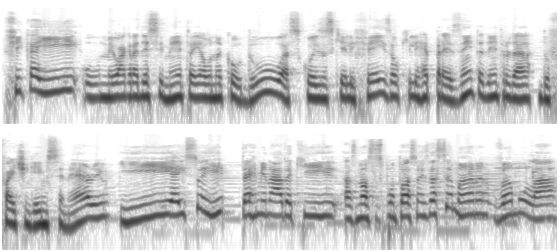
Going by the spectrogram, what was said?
fica aí o meu agradecimento aí ao Knuckle Doo, as coisas que ele fez, ao que ele representa dentro da, do fighting game cenário. E é isso aí. Terminado aqui as nossas pontuações da semana, vamos lá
